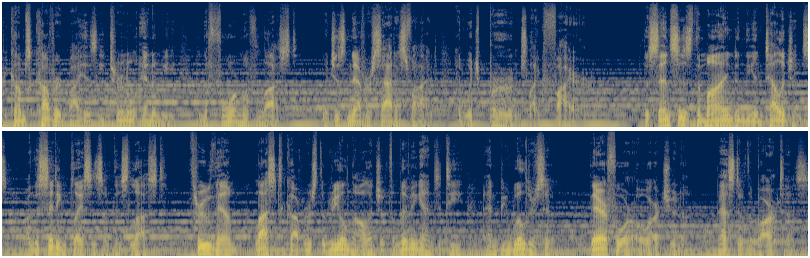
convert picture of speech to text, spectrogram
becomes covered by his eternal enemy in the form of lust, which is never satisfied and which burns like fire. The senses, the mind, and the intelligence are the sitting places of this lust. Through them, lust covers the real knowledge of the living entity and bewilders him. Therefore, O Arjuna, best of the Bharatas,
